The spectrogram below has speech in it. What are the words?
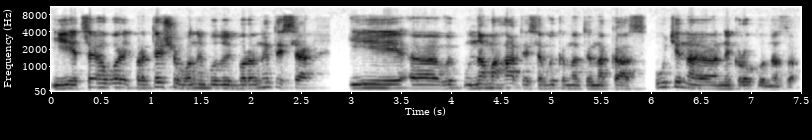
і це говорить про те, що вони будуть боронитися і е, намагатися виконати наказ Путіна не кроку назад.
